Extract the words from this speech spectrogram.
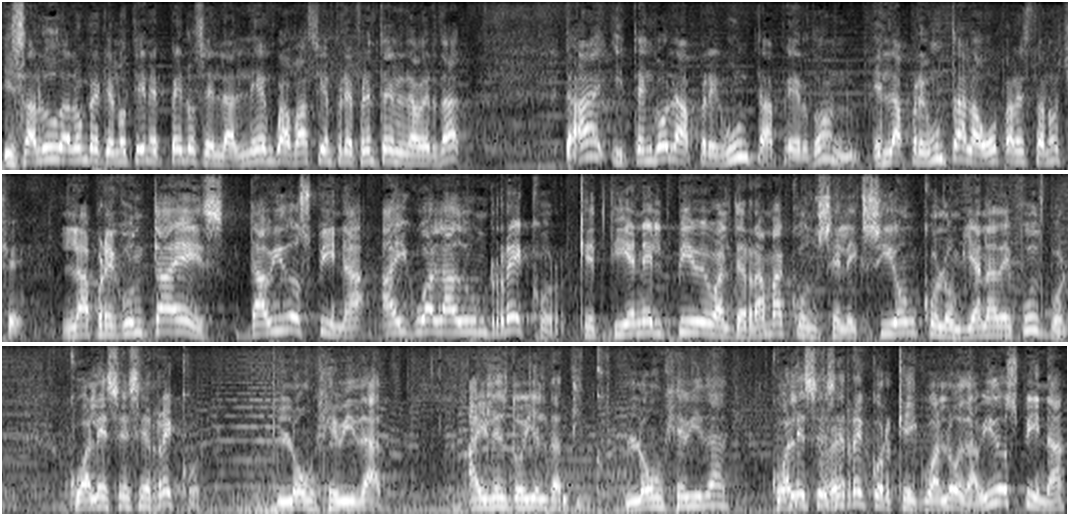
y saluda al hombre que no tiene pelos en la lengua, va siempre de frente de la verdad. Ah, y tengo la pregunta, perdón. La pregunta la voy para esta noche. La pregunta es, David Ospina ha igualado un récord que tiene el pibe Valderrama con selección colombiana de fútbol. ¿Cuál es ese récord? Longevidad. Ahí les doy el datico. Longevidad. ¿Cuál es ese récord que igualó David Ospina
